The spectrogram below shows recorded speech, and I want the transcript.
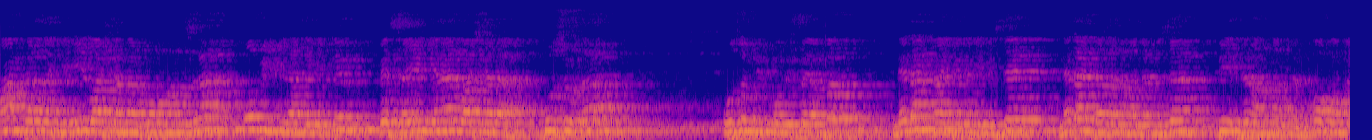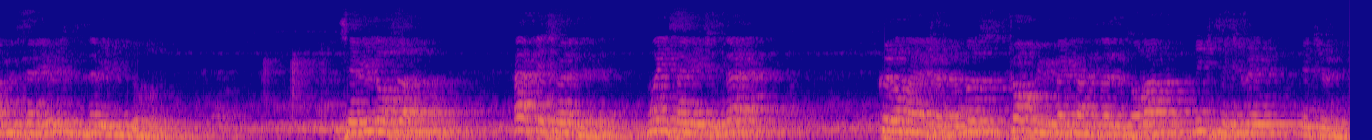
Ankara'daki il başkanları toplantısına o bilgilerle gittim ve Sayın Genel Başkan'a huzurda uzun bir konuşma yapıp neden kaybettiğimizi, neden kazanamadığımızı bir bir anlattım. O konuda müsterihim sizin de bilginiz olsun. Sevgili dostlar, herkes söyledi. Mayıs ayı içinde kırılma yaşadığımız, çok büyük beklentilerimiz olan iki seçimi geçirdik.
